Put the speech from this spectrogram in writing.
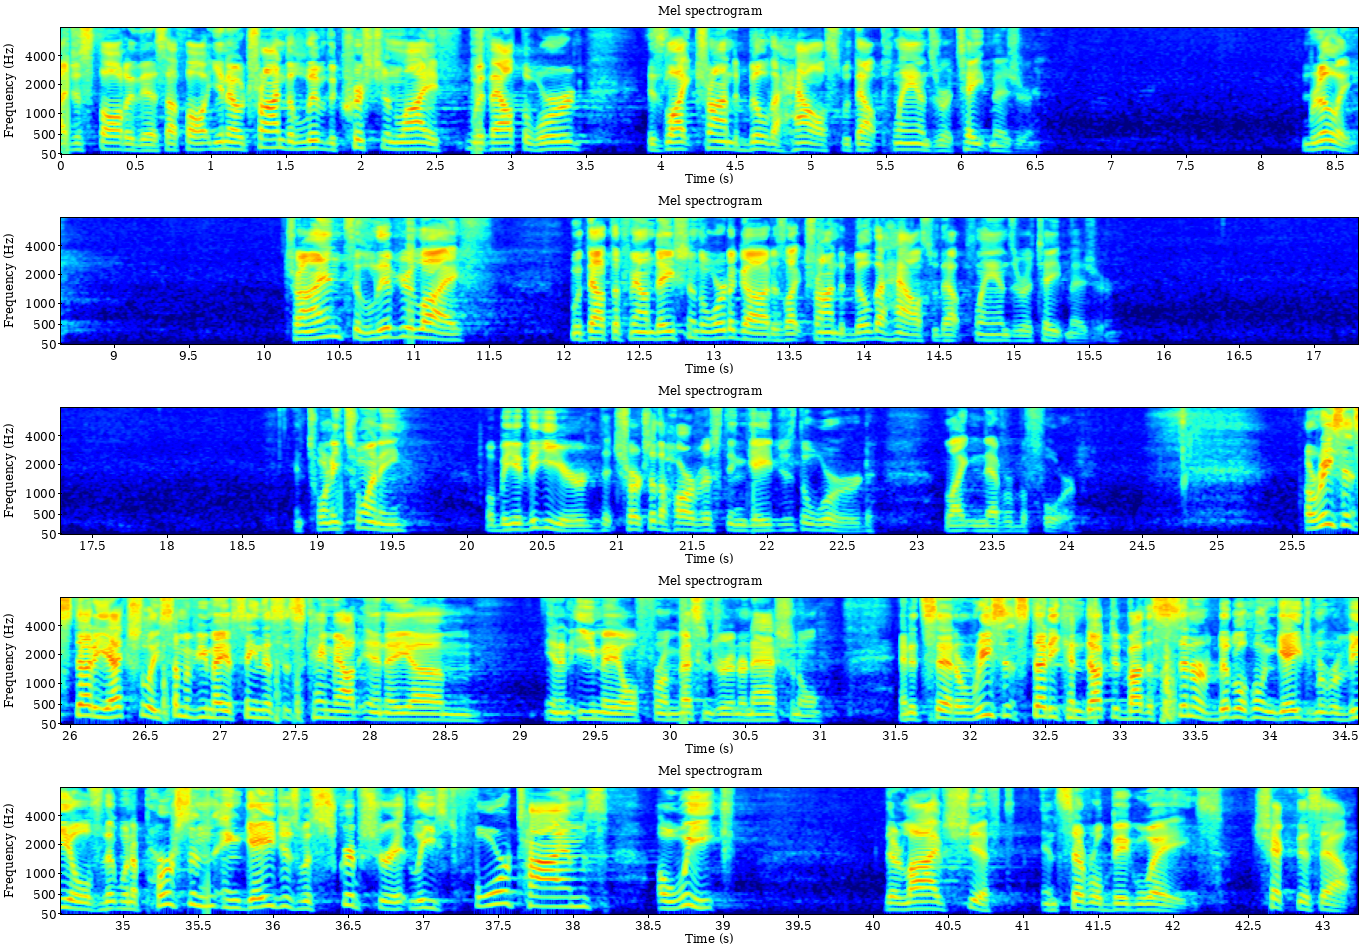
I just thought of this. I thought, you know, trying to live the Christian life without the Word is like trying to build a house without plans or a tape measure. Really. Trying to live your life without the foundation of the Word of God is like trying to build a house without plans or a tape measure. In 2020 will be the year that Church of the Harvest engages the Word like never before. A recent study, actually, some of you may have seen this, this came out in, a, um, in an email from Messenger International. And it said, a recent study conducted by the Center of Biblical Engagement reveals that when a person engages with Scripture at least four times a week, their lives shift in several big ways. Check this out.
